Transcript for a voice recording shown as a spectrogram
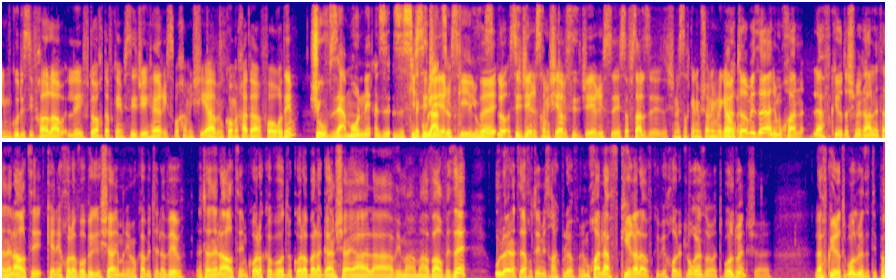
אם גודיס יבחר לפתוח דווקא עם סי.ג'יי הריס בחמישייה, במקום אחד הפורורדים. שוב, זה המון, זה, זה ספקולציות כאילו. ו- לא, סי.ג'יי הריס חמישייה וסי.ג'יי הריס אה, ספסל, זה זה שני שחקנים שונים לגמרי. ויותר מזה, אני מוכן להפקיר את השמירה על נתנאל ארצי, כי אני יכול לבוא בגישה אם אני מכבי תל אביב. נתנאל ארצי, עם כל הכבוד וכל הבלגן שהיה עליו עם המעבר וזה, הוא לא ינצח אותי במשחק פלייאוף. אני מוכן להפקיר עליו כביכול את לורנזו או את בולדווין, ש... להפקיר את בולדווין זה טיפה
